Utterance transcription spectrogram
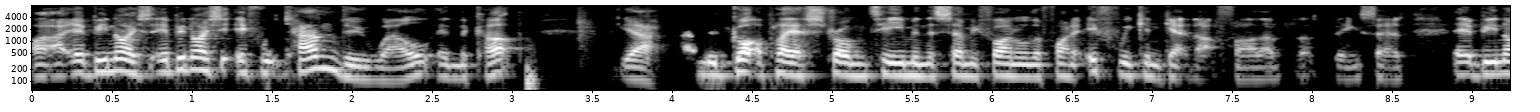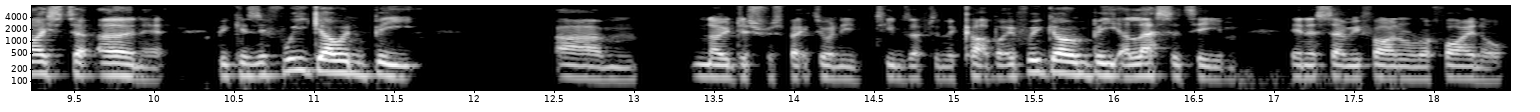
I, it'd be nice. It'd be nice if we can do well in the cup. Yeah. and We've got to play a strong team in the semi-final, or the final. If we can get that far, that, that's being said, it'd be nice to earn it because if we go and beat, um, no disrespect to any teams left in the cup, but if we go and beat a lesser team in a semi-final or a final,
